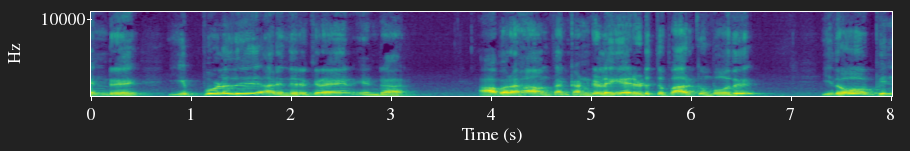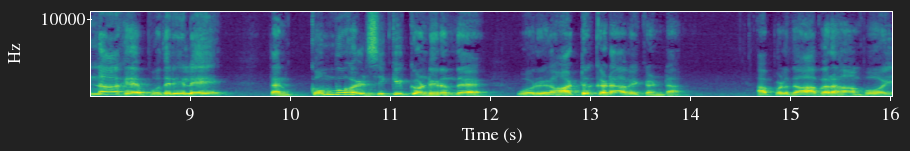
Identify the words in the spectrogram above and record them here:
என்று இப்பொழுது அறிந்திருக்கிறேன் என்றார். ஆபரகாம் தன் கண்களை ஏறெடுத்து பார்க்கும்போது இதோ பின்னாக புதரிலே தன் கொம்புகள் சிக்கிக் கொண்டிருந்த ஒரு ஆட்டுக்கடாவை கண்டான். அப்பொழுது ஆபரகாம் போய்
